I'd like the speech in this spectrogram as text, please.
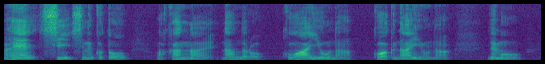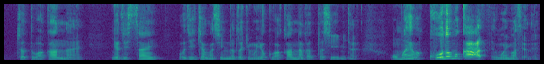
えー、死？死ぬこと？わかんない。なんだろう？怖いような怖くないような。でもちょっとわかんない。いや実際おじいちゃんが死んだ時もよくわかんなかったしみたいな。お前は子供か！って思いますよね。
